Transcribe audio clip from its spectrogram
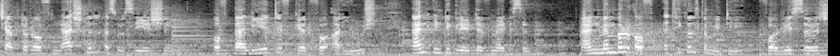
Chapter of National Association of Palliative Care for Ayush and Integrative Medicine and member of Ethical Committee for Research,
